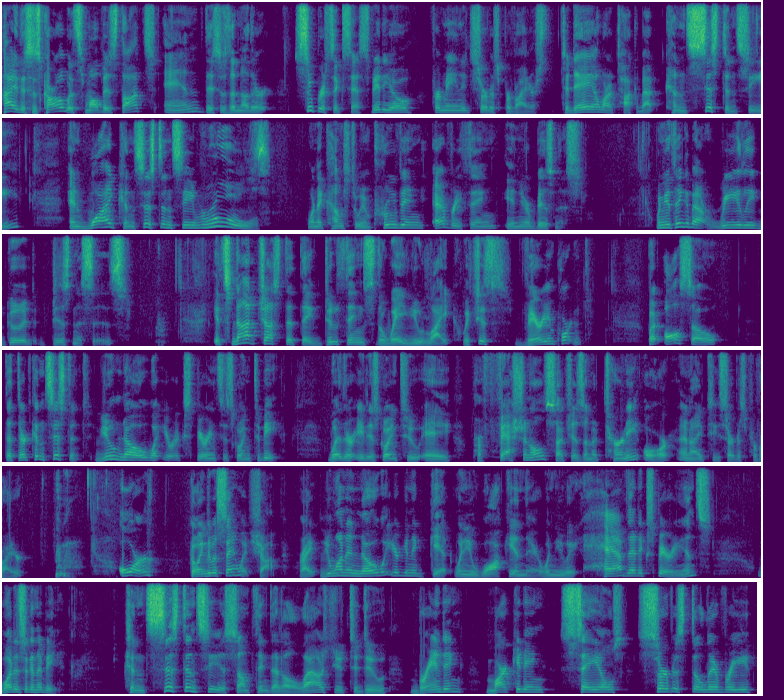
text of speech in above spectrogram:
Hi, this is Karl with Small Biz Thoughts, and this is another super success video for managed service providers. Today, I want to talk about consistency and why consistency rules when it comes to improving everything in your business. When you think about really good businesses, it's not just that they do things the way you like, which is very important, but also that they're consistent. You know what your experience is going to be, whether it is going to a professional, such as an attorney or an IT service provider, or going to a sandwich shop, right? You want to know what you're going to get when you walk in there. When you have that experience, what is it going to be? Consistency is something that allows you to do branding, marketing, sales, service delivery,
